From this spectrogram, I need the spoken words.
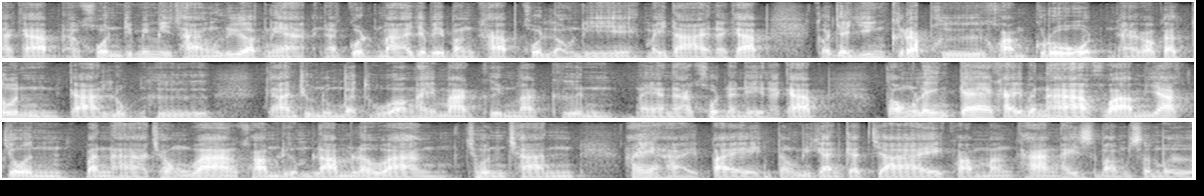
นะครับคนที่ไม่มีทางเลือกเนี่ยนะกฎหมายจะไปบังคับคนเหล่านี้ไม่ได้นะครับ ก็จะยิ่งกระพือความโกรธนะก็กระตุ้นการลุกฮือ การชุมนุมประท้วงให้มากขึ้นมากขึ้นในอนาคตนั่นเองนะครับ ต้องเร่งแก้ไขปัญหาความยากจน ปัญหาช่องว่าง ความเหลื่อมล้ำระหว่างชนชั้น ให้หายไป ต้องมีการกระจายความมั่งคั่งให้สม่ำเสมอ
